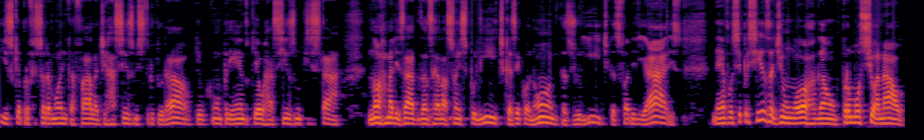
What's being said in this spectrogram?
isso que a professora Mônica fala de racismo estrutural, que eu compreendo que é o racismo que está normalizado nas relações políticas, econômicas, jurídicas, familiares, né, você precisa de um órgão promocional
